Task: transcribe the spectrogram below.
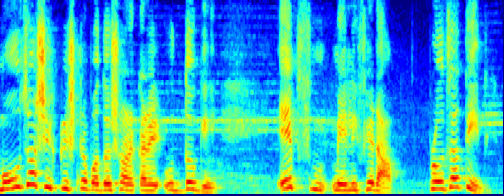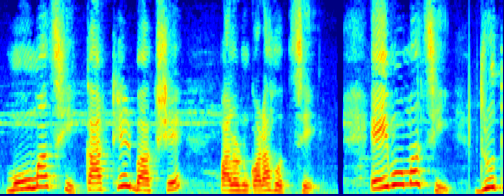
মৌচাষী কৃষ্ণপদ সরকারের উদ্যোগে এপস মেলিফেরা প্রজাতির মৌমাছি কাঠের বাক্সে পালন করা হচ্ছে। এই মৌমাছি দ্রুত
